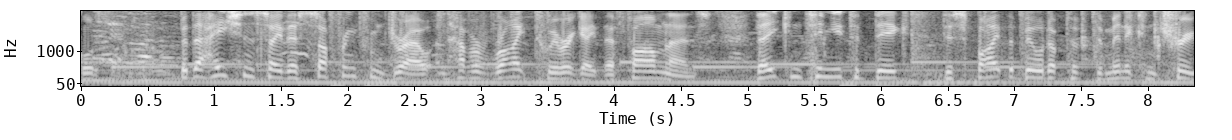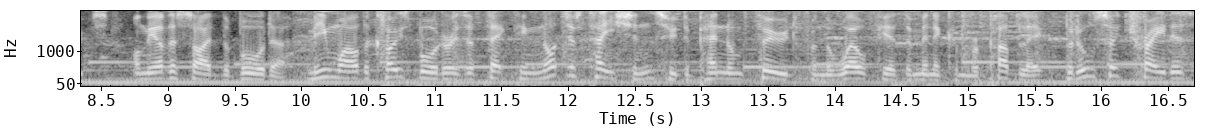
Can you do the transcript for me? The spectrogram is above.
But the Haitians say they're suffering from drought and have a right to irrigate their farmlands. They continue to dig despite the buildup of Dominican troops on the other side of the border. Meanwhile, the closed border is affecting not just Haitians who depend on food from the wealthier Dominican Republic, but also traders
